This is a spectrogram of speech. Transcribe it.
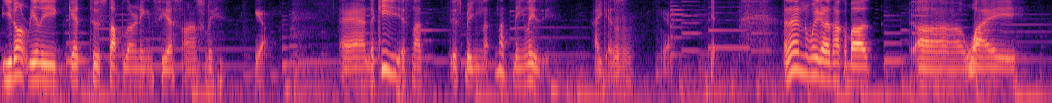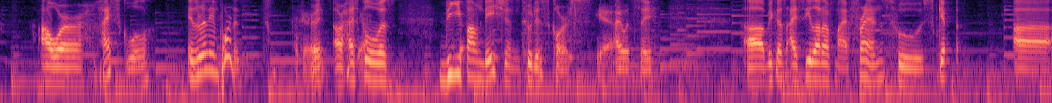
You don't really get to stop learning in CS, honestly. And the key is not is being not, not being lazy, I guess. Yeah. Yeah. And then we're gonna talk about uh, why our high school is really important. Okay. Right? Our high school Yeah. was the foundation to this course. Yeah. I would say. Uh, because I see a lot of my friends who skip uh,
